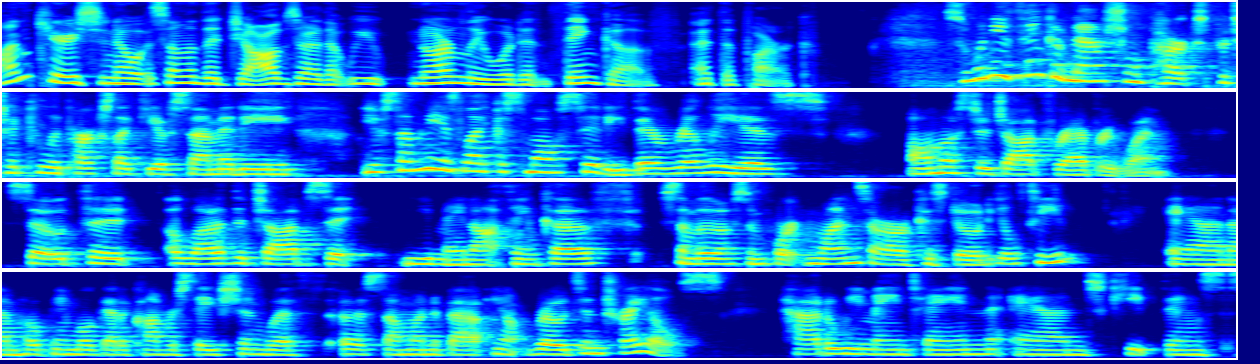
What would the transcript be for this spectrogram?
I'm curious to know what some of the jobs are that we normally wouldn't think of at the park. So when you think of national parks, particularly parks like Yosemite, Yosemite is like a small city. There really is almost a job for everyone. So the a lot of the jobs that you may not think of, some of the most important ones are our custodial team, and I'm hoping we'll get a conversation with uh, someone about you know roads and trails. How do we maintain and keep things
